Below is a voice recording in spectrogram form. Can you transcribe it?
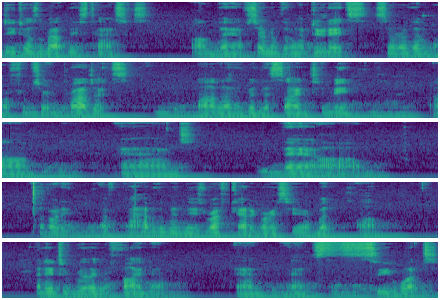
details about these tasks. Um, they have certain of them have due dates, certain of them are from certain projects uh, that have been assigned to me, um, and they um, I've already I've, I have them in these rough categories here, but um, I need to really refine them and and see what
